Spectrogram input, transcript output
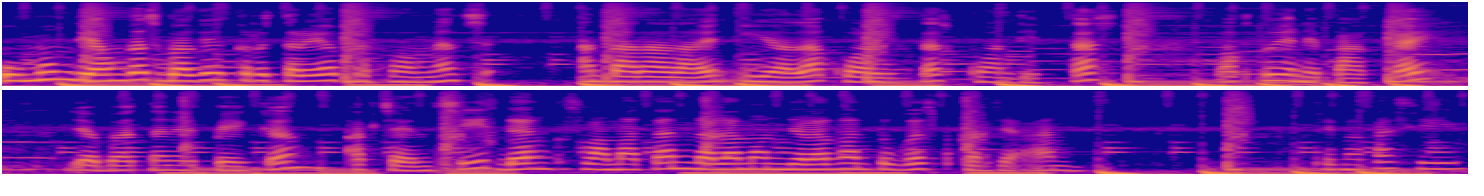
umum dianggap sebagai kriteria performance antara lain ialah kualitas, kuantitas, waktu yang dipakai, jabatan yang dipegang, absensi, dan keselamatan dalam menjalankan tugas pekerjaan. Terima kasih.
